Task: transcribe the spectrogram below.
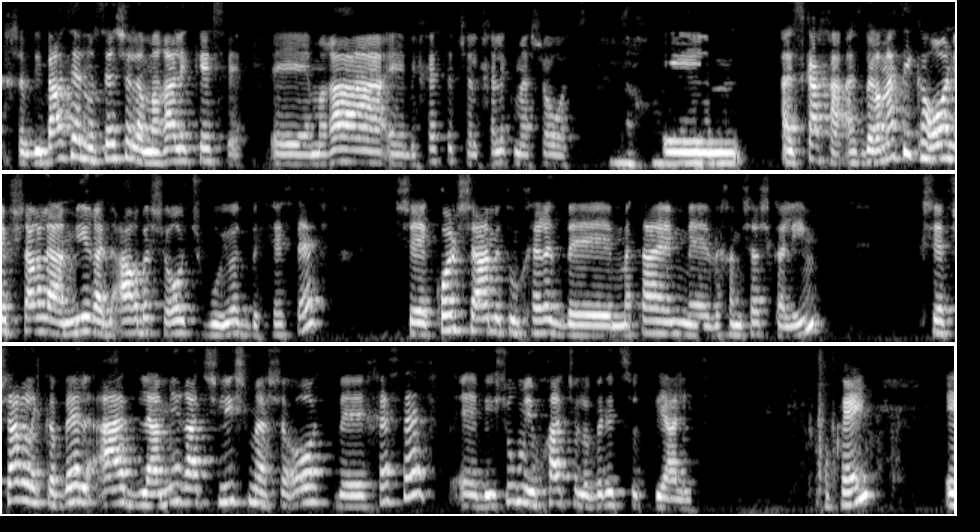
עכשיו דיברתי על נושא של המרה לכסף, המרה בכסף של חלק מהשעות. נכון. אז ככה, אז ברמת עיקרון אפשר להמיר עד 4 שעות שבועיות בכסף, שכל שעה מתומחרת ב-205 שקלים, כשאפשר לקבל עד, להמיר עד שליש מהשעות בכסף אה, באישור מיוחד של עובדת סוציאלית, אוקיי? אה,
